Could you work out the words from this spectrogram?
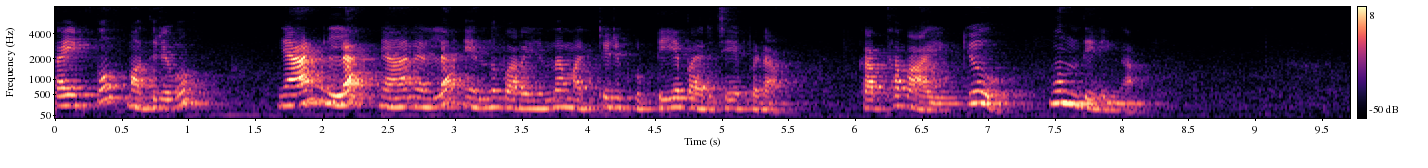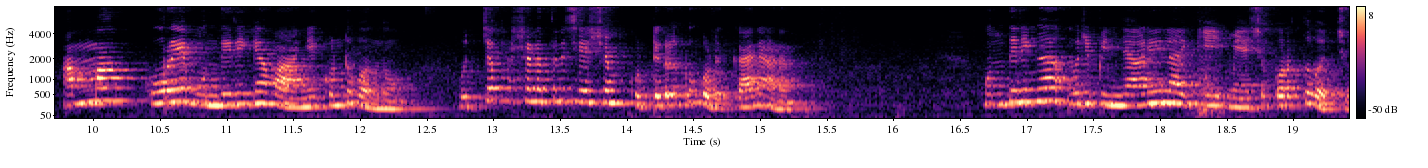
കയ്പും മധുരവും ഞാനല്ല ഞാനല്ല എന്ന് പറയുന്ന മറ്റൊരു കുട്ടിയെ പരിചയപ്പെടാം. കഥ വായിക്കൂ. മുന്തിരിങ്ങ. അമ്മ കുറെ മുന്തിരിങ്ങ വാങ്ങിക്കൊണ്ട് വന്നു. ഉച്ചഭക്ഷണത്തിന് ശേഷം കുട്ടികൾക്ക് കൊടുക്കാനാണ്. മുന്തിരിങ്ങ ഒരു പിഞ്ഞാണിയിലാക്കി മേശപ്പുറത്ത് വച്ചു.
